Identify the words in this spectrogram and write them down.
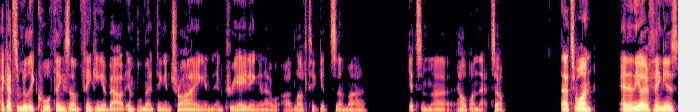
I got some really cool things I'm thinking about implementing and trying and, and creating, and I, would love to get some uh, get some uh, help on that. So that's one. And then the other thing is,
